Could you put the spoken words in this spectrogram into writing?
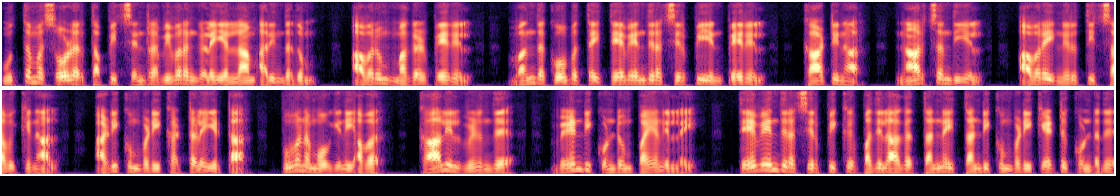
உத்தம சோழர் தப்பிச் சென்ற விவரங்களை எல்லாம் அறிந்ததும் அவரும் மகள் பேரில் வந்த கோபத்தை தேவேந்திர சிற்பியின் பேரில் காட்டினார். நார்ச்சந்தியில் அவரை நிறுத்தி சவுக்கினால் அடிக்கும்படி கட்டளையிட்டார். புவனமோகினி அவர் காலில் விழுந்து வேண்டிக் கொண்டும் பயனில்லை. தேவேந்திர சிற்பிக்கு பதிலாக தன்னை தண்டிக்கும்படி கேட்டுக்கொண்டது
